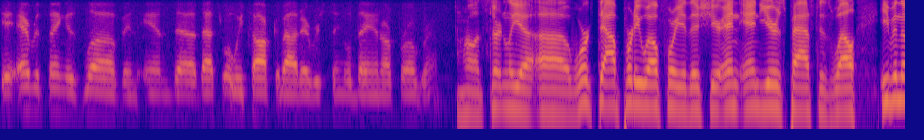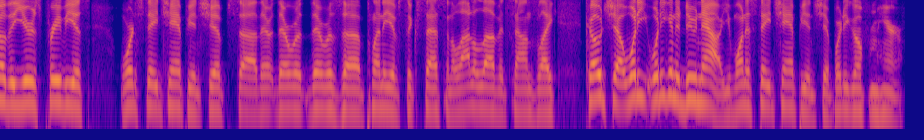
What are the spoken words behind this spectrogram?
it, everything is love and and uh, that's what we talk about every single day in our program. Well it's certainly uh, uh, worked out pretty well for you this year and and years past as well. Even though the years previous weren't state championships uh, there there were there was uh, plenty of success and a lot of love it sounds like. Coach uh, what are you what are you going to do now? You won a state championship. Where do you go from here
